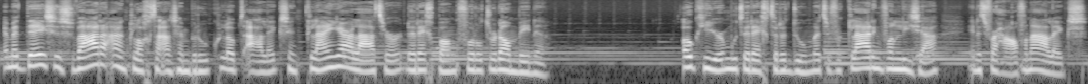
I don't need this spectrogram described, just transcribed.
En met deze zware aanklachten aan zijn broek loopt Alex een klein jaar later de rechtbank voor Rotterdam binnen. Ook hier moet de rechter het doen met de verklaring van Lisa in het verhaal van Alex.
